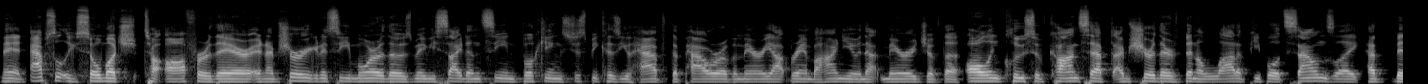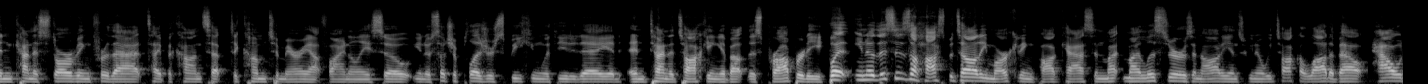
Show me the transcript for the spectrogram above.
Man, absolutely so much to offer there. And I'm sure you're going to see more of those maybe sight unseen bookings just because you have the power of a Marriott brand behind you and that marriage of the all inclusive concept. I'm sure there's been a lot of people, it sounds like, have been kind of starving for that type of concept to come to Marriott finally. So, you know, such a pleasure speaking with you today and, and kind of talking about this property. But, you know, this is a hospitality marketing podcast, and my, my listeners and audience, you know, we talk a lot about how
